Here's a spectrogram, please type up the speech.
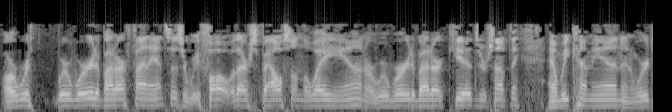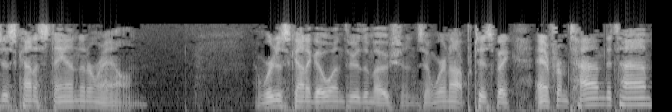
Or we're, we're worried about our finances, or we fought with our spouse on the way in, or we're worried about our kids or something, and we come in and we're just kind of standing around. And we're just kind of going through the motions and we're not participating. And from time to time,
